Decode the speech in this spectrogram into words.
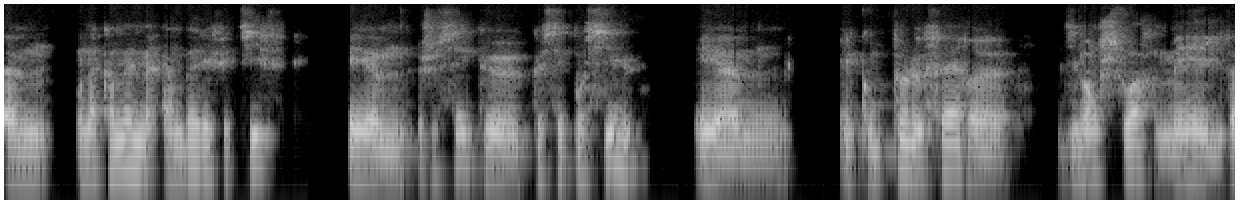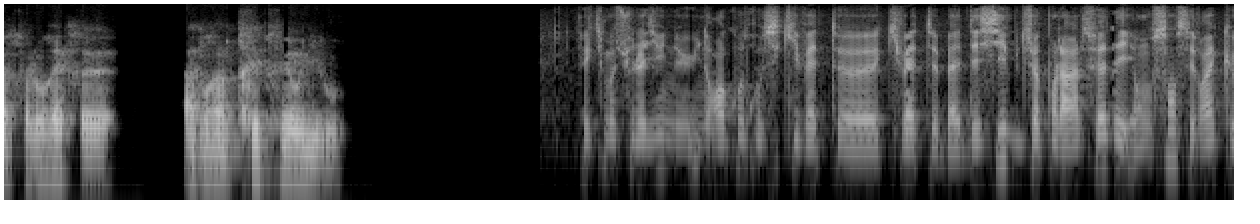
on a quand même un bel effectif et je sais que, que c'est possible et, et qu'on peut le faire dimanche soir, mais il va falloir être, avoir un très très haut niveau effectivement, tu l'as dit, une, rencontre aussi qui va être, euh, qui va être bah, décisive déjà pour la Real Sociedad. Et on sent, c'est vrai que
